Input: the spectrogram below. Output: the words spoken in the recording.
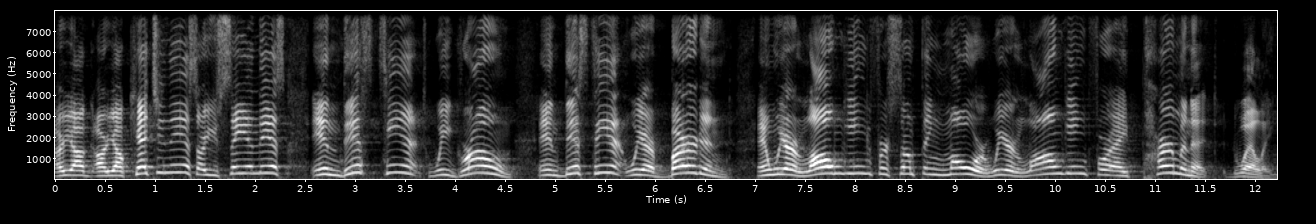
are, y'all, are y'all catching this? Are you seeing this? In this tent we groan. In this tent we are burdened and we are longing for something more. We are longing for a permanent dwelling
